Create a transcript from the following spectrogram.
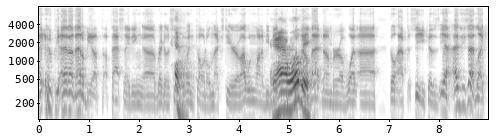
It'll be that'll be a, a fascinating uh, regular season win total next year. I wouldn't want to be yeah, will be that number of what uh, they'll have to see because yeah, as you said, like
